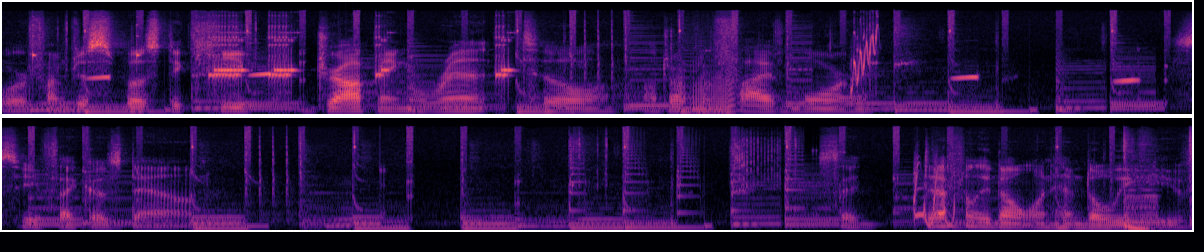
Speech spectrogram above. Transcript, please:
Or if I'm just supposed to keep dropping rent till... I'll drop them five more. See if that goes down. I definitely don't want him to leave.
